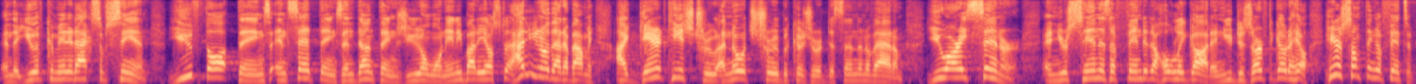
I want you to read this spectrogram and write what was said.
and that you have committed acts of sin. You've thought things and said things and done things you don't want anybody else to. How do you know that about me? I guarantee it's true. I know it's true because you're a descendant of Adam. You are a sinner and your sin has offended a holy God and you deserve to go to hell. Here's something offensive.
